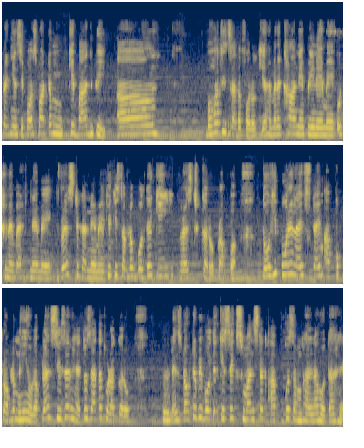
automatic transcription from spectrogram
प्रेगनेंसी पोस्टमार्टम के बाद भी आ, बहुत ही ज़्यादा फॉलो किया है। मैंने खाने पीने में उठने बैठने में रेस्ट करने में क्योंकि सब लोग बोलते हैं कि रेस्ट करो प्रॉपर तो ही पूरे लाइफ टाइम आपको प्रॉब्लम नहीं होगा। प्लस सीजर है तो ज़्यादा थोड़ा करो। मीन्स हम्म। डॉक्टर भी बोलते हैं कि सिक्स मंथ्स तक आपको संभालना होता है।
